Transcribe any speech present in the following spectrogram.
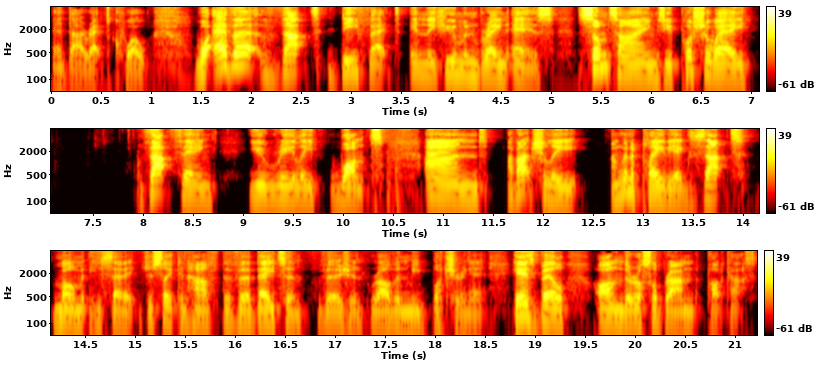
a direct quote. Whatever that defect in the human brain is, sometimes you push away that thing you really want. And I've actually, I'm going to play the exact moment he said it, just so you can have the verbatim version rather than me butchering it. Here's Bill on the Russell Brand podcast.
